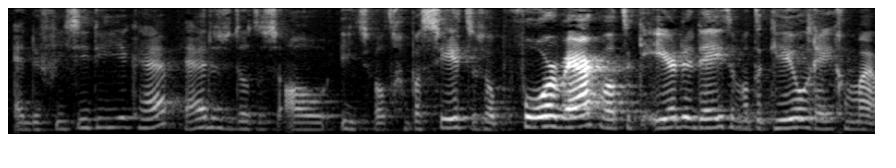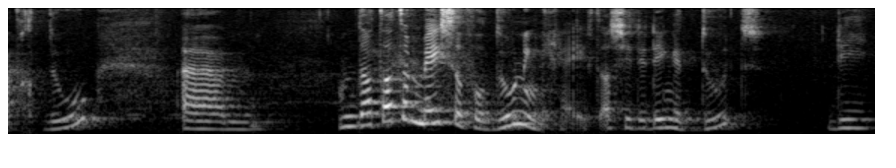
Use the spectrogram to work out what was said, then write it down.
en de visie die ik heb. Hè. Dus dat is al iets wat gebaseerd is op voorwerk, wat ik eerder deed en wat ik heel regelmatig doe. Um, omdat dat de meeste voldoening geeft. Als je de dingen doet die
